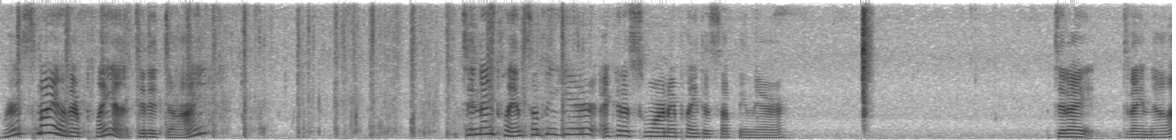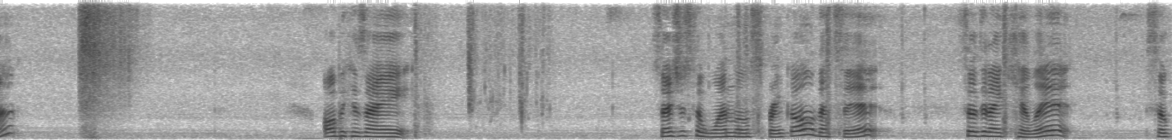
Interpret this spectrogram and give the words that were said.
where's my other plant? Did it die? Didn't I plant something here? I could have sworn I planted something there. Did I, did I not? Oh, because I... So it's just the one little sprinkle? That's it? So did I kill it? So...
